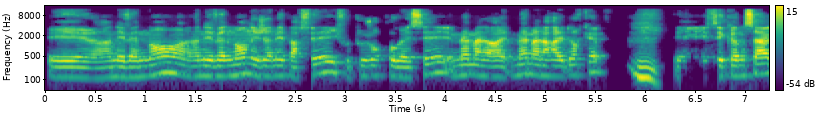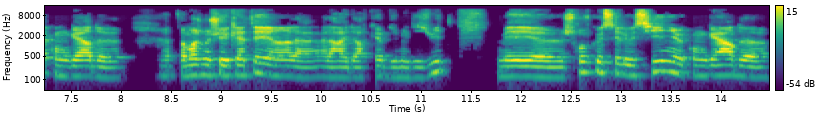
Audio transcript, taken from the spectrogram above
et un événement, un événement n'est jamais parfait. Il faut toujours progresser, même à la, même à la Ryder Cup. Mm. Et c'est comme ça qu'on garde. Enfin, moi, je me suis éclaté hein, à la, à la Ryder Cup 2018, mais je trouve que c'est le signe qu'on garde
